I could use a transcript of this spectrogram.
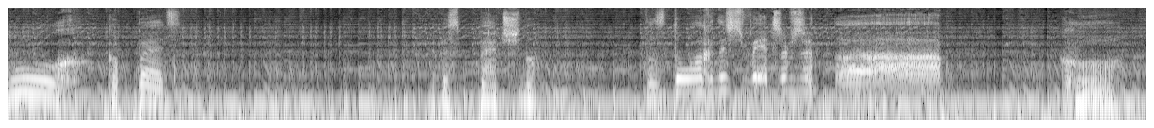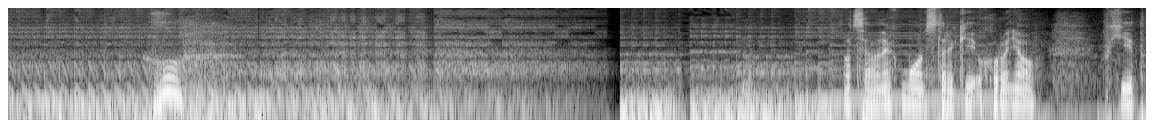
Пух, капець. Небезпечно. Та здохни швидше вже. А! Ху. Фух. Оце у них монстр, який охороняв вхід.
